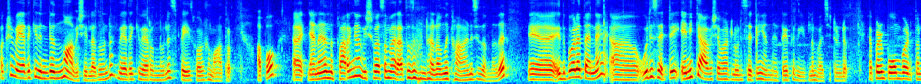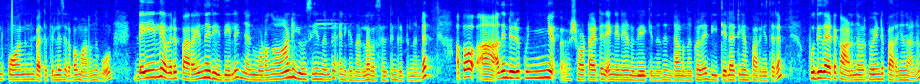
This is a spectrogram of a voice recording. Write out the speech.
പക്ഷേ വേദയ്ക്ക് ഇതിന്റെ ഒന്നും ആവശ്യമില്ല. അതുകൊണ്ട് വേദയ്ക്ക് വേറെ ഒന്നുമില്ല സ്പേസ് വാഷ് മാത്രം അപ്പോൾ ഞാൻ പറഞ്ഞ വിശ്വാസം വരാത്തത് കൊണ്ടാണ് ഒന്ന് കാണിച്ചു തന്നത്. ഇതുപോലെ തന്നെ ഒരു സെറ്റ് എനിക്ക് ആവശ്യമായിട്ടുള്ള ഒരു സെറ്റ് ഞാൻ നെട്ടയത്ത് വീട്ടിലും വെച്ചിട്ടുണ്ട്. എപ്പോഴും പോകുമ്പോൾ എടുത്തുകൊണ്ട് പോകാനൊന്നും പറ്റത്തില്ല ചിലപ്പോൾ മറന്നു പോകും. ഡെയിലി അവർ പറയുന്ന രീതിയിൽ ഞാൻ മുടങ്ങാണ്ട് യൂസ് ചെയ്യുന്നുണ്ട്. എനിക്ക് നല്ല റിസൾട്ടും കിട്ടുന്നുണ്ട്. അപ്പോൾ അതിന്റെ ഒരു കുഞ്ഞ് ഷോർട്ടായിട്ട് എങ്ങനെയാണ് ഉപയോഗിക്കുന്നത് എന്താണെന്നൊക്കെ ഡീറ്റെയിൽ ആയിട്ട് ഞാൻ പറഞ്ഞു തരാം പുതിയതായിട്ട് കാണുന്നവർക്ക് വേണ്ടി പറഞ്ഞതാണ്.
